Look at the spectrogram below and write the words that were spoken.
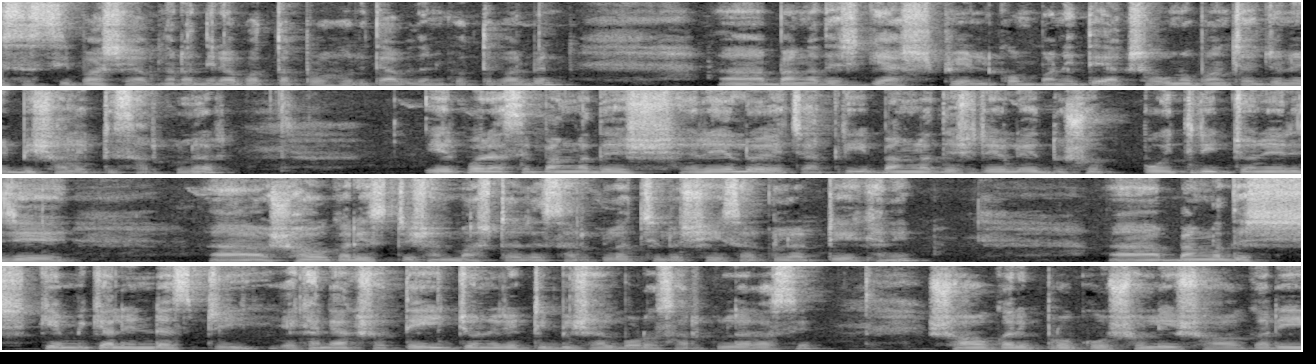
এসএসসি পাশে আপনারা নিরাপত্তা প্রহরীতে আবেদন করতে পারবেন। বাংলাদেশ গ্যাস ফিল্ড কোম্পানিতে একশো উনপঞ্চাশ জনের বিশাল একটি সার্কুলার এরপরে আছে বাংলাদেশ রেলওয়ে চাকরি। বাংলাদেশ রেলওয়ে দুশো পঁয়ত্রিশ জনের যে সহকারী স্টেশন মাস্টারের সার্কুলার ছিল, সেই সার্কুলারটি এখানে। বাংলাদেশ কেমিক্যাল ইন্ডাস্ট্রি এখানে একশো তেইশ জনের একটি বিশাল বড় সার্কুলার আছে। সহকারী প্রকৌশলী সহকারী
